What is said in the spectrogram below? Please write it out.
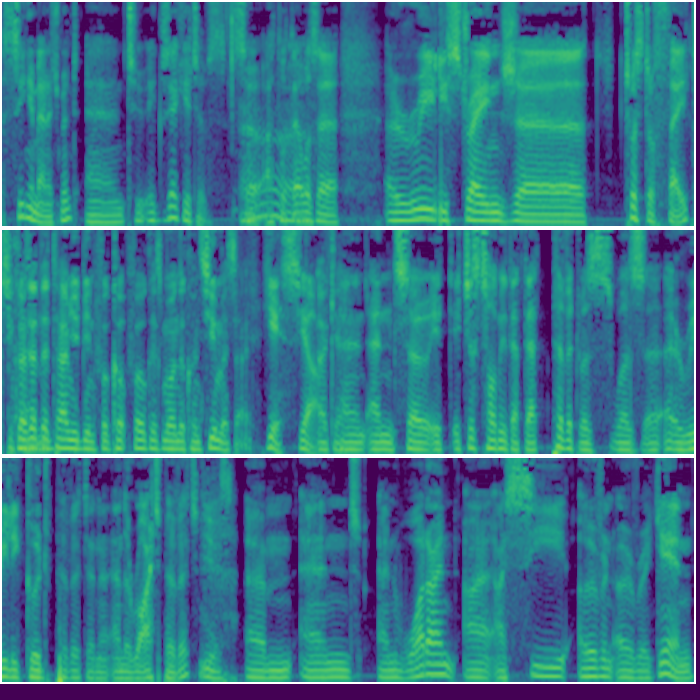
senior management and to executives. So I thought that ah. was a, a really strange, uh, twist of fate. Because um, at the um, time you'd been fo- focused more on the consumer side. Yes, yeah. Okay. And, and so it, it just told me that that pivot was, was a, a really good pivot and, and the right pivot. Yes. Um, and, and what I, I, I see over and over again,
